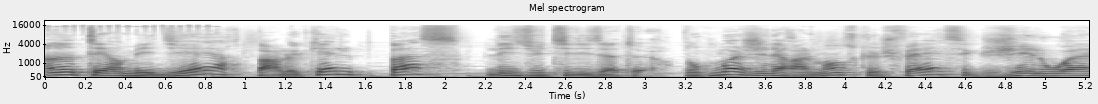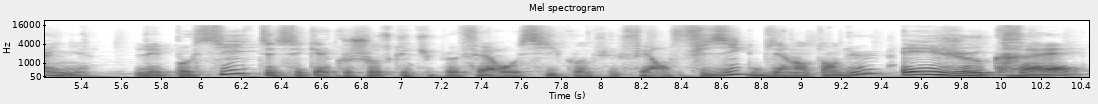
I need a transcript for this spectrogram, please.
intermédiaires par lesquelles passent les utilisateurs. Donc moi, généralement, ce que je fais, c'est que j'éloigne les post-it, c'est quelque chose que tu peux faire aussi quand tu le fais en physique, bien entendu, et je crée,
